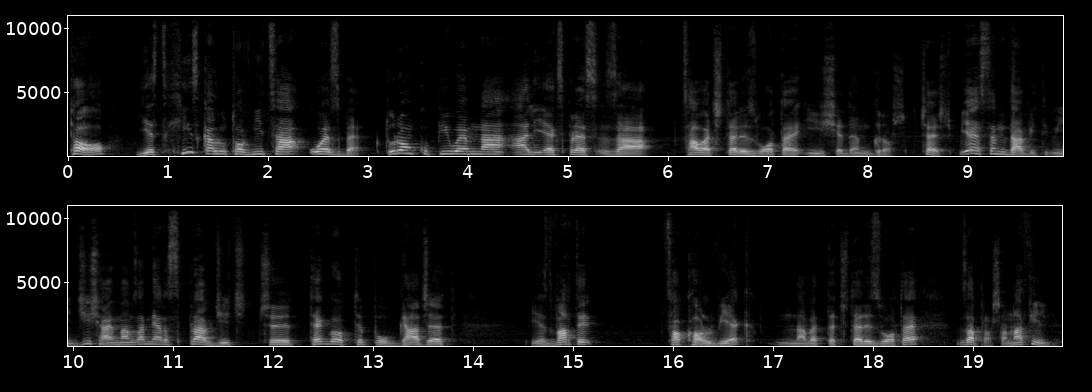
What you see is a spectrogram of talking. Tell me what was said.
To jest chińska lutownica USB, którą kupiłem na AliExpress za całe 4 zł i 7 groszy. Cześć, ja jestem Dawid i dzisiaj mam zamiar sprawdzić, czy tego typu gadżet jest warty cokolwiek, nawet te 4 zł. Zapraszam na film.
